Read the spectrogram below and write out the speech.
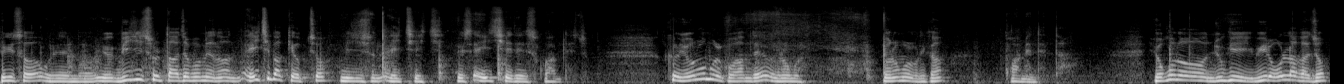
여기서 우리 뭐 미지수를 따져보면은 h밖에 없죠. 미지수는 hh. 여기서 h에 대해서 구하면 되죠. 그 요놈을 구하면 돼요. 요 놈을. 요 놈을 우리가 구하면 된다. 요거는 6이 위로 올라가죠.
